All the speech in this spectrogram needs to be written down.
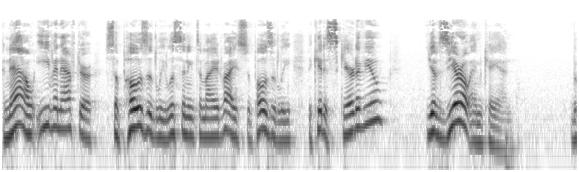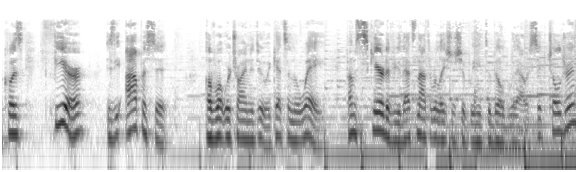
And now, even after supposedly listening to my advice, supposedly the kid is scared of you, you have zero NKN. Because fear is the opposite of what we're trying to do. It gets in the way. If I'm scared of you, that's not the relationship we need to build with our sick children,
